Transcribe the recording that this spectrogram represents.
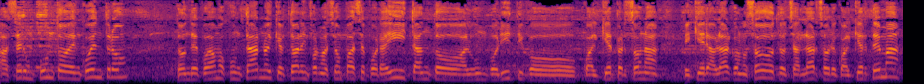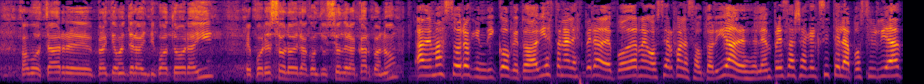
hacer un punto de encuentro donde podamos juntarnos y que toda la información pase por ahí, tanto algún político o cualquier persona que quiera hablar con nosotros, charlar sobre cualquier tema, vamos a estar eh, prácticamente las 24 horas ahí. Es por eso lo de la construcción de la carpa, ¿no? Además, Soro que indicó que todavía están a la espera de poder negociar con las autoridades de la empresa, ya que existe la posibilidad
